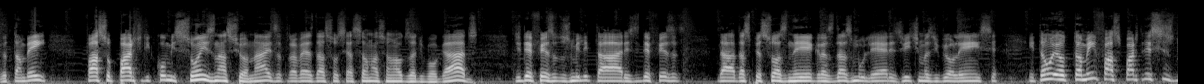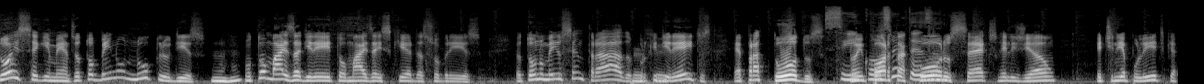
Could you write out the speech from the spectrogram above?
eu também faço parte de comissões nacionais através da Associação Nacional dos Advogados de defesa dos militares, de defesa da- das pessoas negras, das mulheres vítimas de violência. Então eu também faço parte desses dois segmentos. Eu estou bem no núcleo disso. Uhum. Não estou mais à direita ou mais à esquerda sobre isso. Eu estou no meio centrado, porque Perfeito. direitos é para todos. Sim, Não importa a cor, o sexo, religião, etnia política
